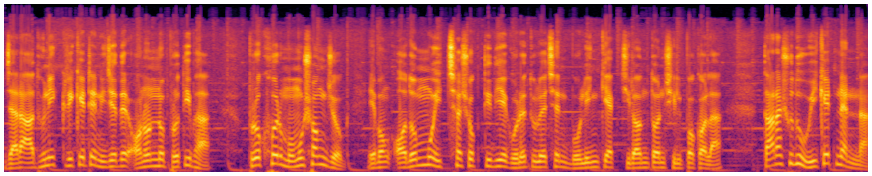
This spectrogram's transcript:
যারা আধুনিক ক্রিকেটে নিজেদের অনন্য প্রতিভা প্রখর মমসংযোগ এবং অদম্য ইচ্ছাশক্তি দিয়ে গড়ে তুলেছেন বোলিংকে এক চিরন্তন শিল্পকলা। তারা শুধু উইকেট নেন না,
